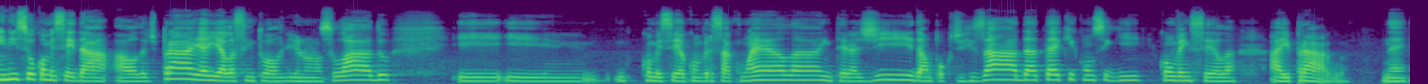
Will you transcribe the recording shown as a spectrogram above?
Início eu comecei a dar aula de praia e ela sentou ali no nosso lado e, e comecei a conversar com ela, interagir, dar um pouco de risada, até que consegui convencê-la a ir para a água, né?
